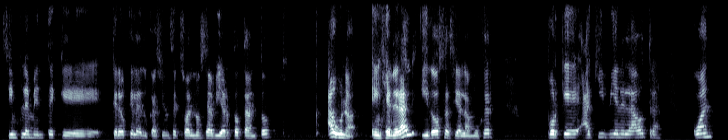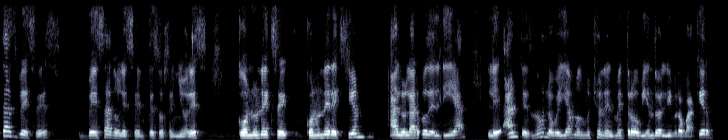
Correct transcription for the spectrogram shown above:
simplemente que creo que la educación sexual no se ha abierto tanto a una en general y dos hacia la mujer, porque aquí viene la otra. ¿Cuántas veces ves adolescentes o señores con una, con una erección a lo largo del día. Le, antes, ¿no? Lo veíamos mucho en el metro viendo el libro vaquero.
